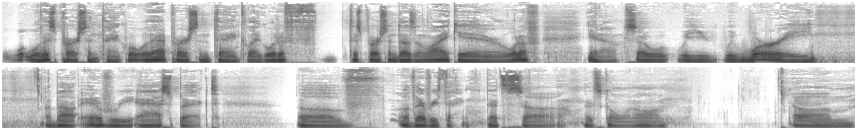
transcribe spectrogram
what will this person think? What will that person think? Like what if this person doesn't like it or what if you know, so we we worry about every aspect of of everything that's uh that's going on. Um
